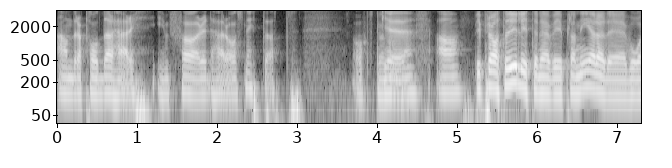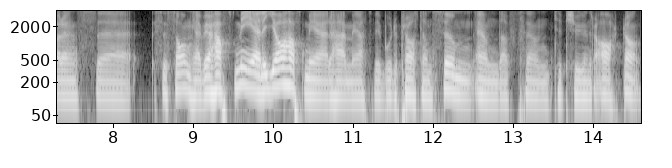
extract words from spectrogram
andra poddar här inför det här avsnittet. Och, eh, ja. Vi pratade ju lite när vi planerade vårens eh, säsong här. Vi har haft med, eller jag har haft med det här med att vi borde prata om sömn ända sedan typ 2018.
